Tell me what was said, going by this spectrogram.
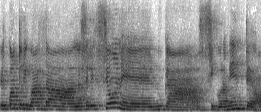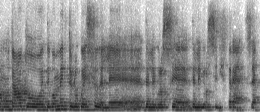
Per quanto riguarda la selezione, Luca, sicuramente ho notato, e devo ammetterlo questo, delle, delle, grosse, delle grosse differenze.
